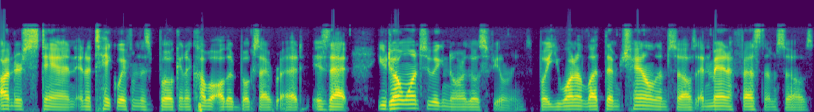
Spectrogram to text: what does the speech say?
understand and a takeaway from this book and a couple other books I've read is that you don't want to ignore those feelings, but you want to let them channel themselves and manifest themselves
